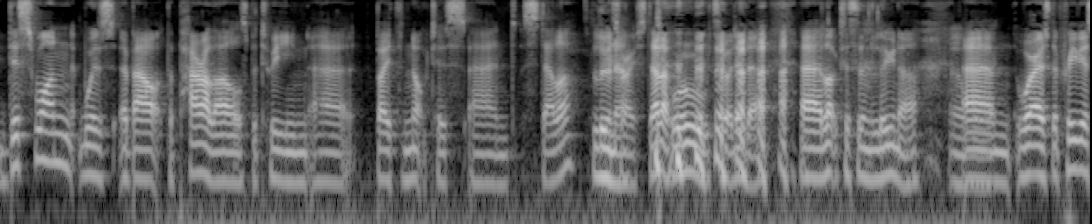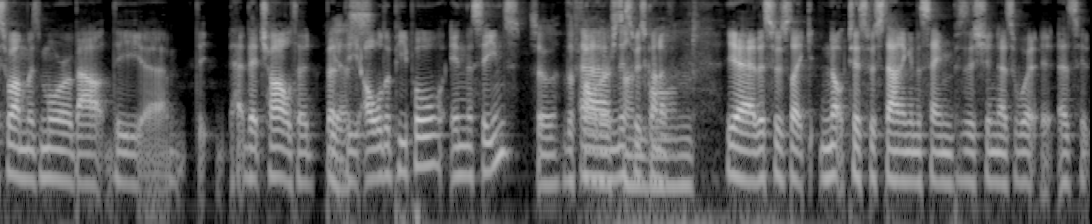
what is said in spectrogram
this one was about the parallels between uh, both Noctis and Stella. Luna. Sorry, Stella. Whoa, see what I did there. Uh, Noctis and Luna. Oh, um, whereas the previous one was more about the, um, the their childhood, but the older people in the scenes. So the father Um, this was kind of- Yeah, this was like Noctis was standing in the same position as what as it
